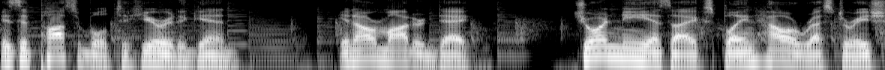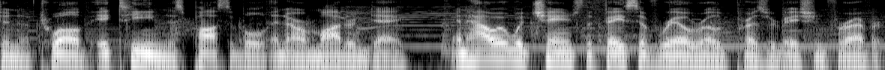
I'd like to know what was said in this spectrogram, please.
is it possible to hear it again? In our modern day. Join me as I explain how a restoration of 1218 is possible in our modern day, and how it would change the face of railroad preservation forever.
